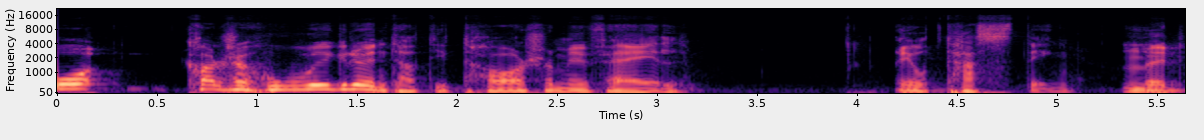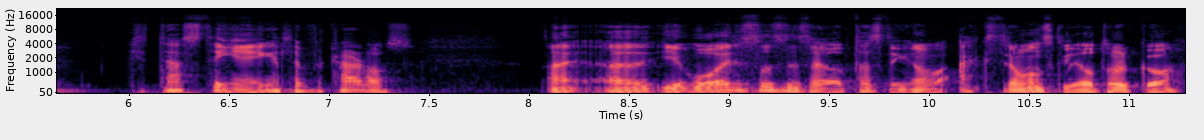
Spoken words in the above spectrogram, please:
Og kanskje hovedgrunnen til at de tar så mye feil, er jo testing. For hva testing egentlig forteller oss Nei, eh, I år så syns jeg jo at testinga var ekstra vanskelig å tolke òg.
